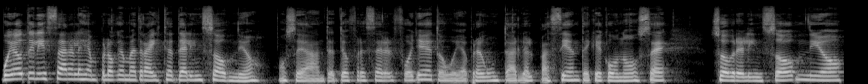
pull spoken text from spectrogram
Voy a utilizar el ejemplo que me traíste del insomnio, o sea, antes de ofrecer el folleto, voy a preguntarle al paciente que conoce sobre el insomnio,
